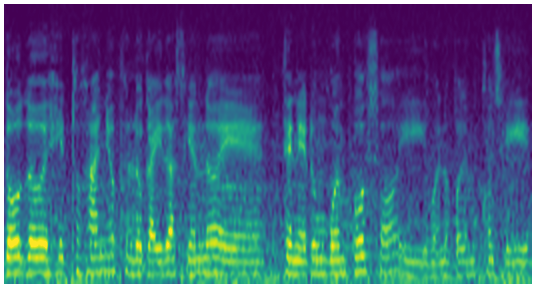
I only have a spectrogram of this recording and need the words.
todos estos años pues lo que ha ido haciendo es tener un buen pozo y bueno, podemos conseguir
